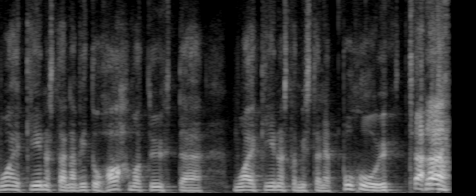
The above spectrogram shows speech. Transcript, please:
mua ei kiinnosta nämä vitu hahmot yhtään, mua ei kiinnosta, mistä ne puhuu yhtään.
